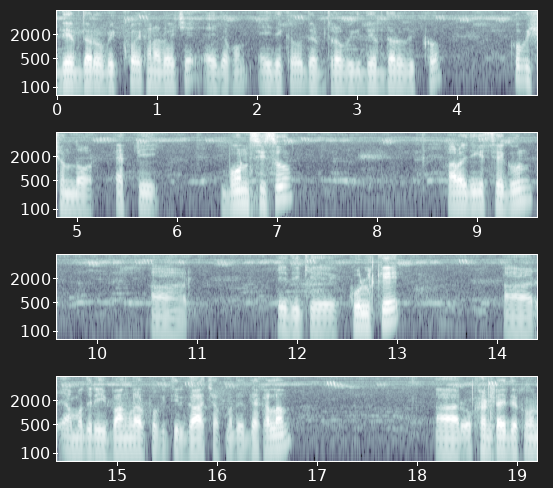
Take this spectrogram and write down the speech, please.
দেবদারু বৃক্ষ এখানে রয়েছে। এই দেখুন, এই দেখেও দেবদারু দেবদারু বৃক্ষ। খুবই সুন্দর একটি বন শিশু। আর ওইদিকে সেগুন, আর এদিকে কলকে, আর আমাদের এই বাংলার প্রকৃতির গাছ আপনাদের দেখালাম। আর ওখানটায় দেখুন,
